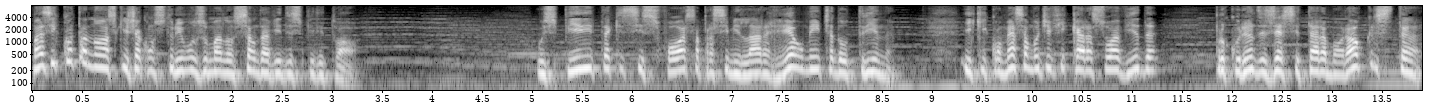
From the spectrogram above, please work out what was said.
mas e quanto a nós que já construímos uma noção da vida espiritual? O espírita que se esforça para assimilar realmente a doutrina e que começa a modificar a sua vida, procurando exercitar a moral cristã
